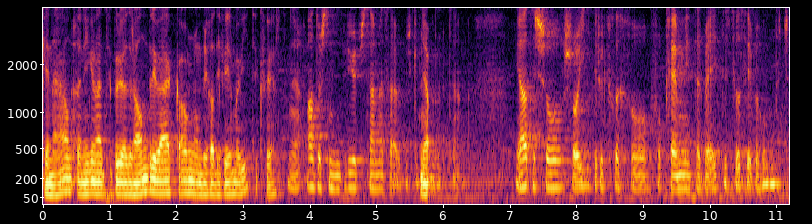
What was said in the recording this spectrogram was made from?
Genau, und dann irgendwann die Brüder andere Weg gegangen und ich habe die Firma weitergeführt. Ja, ah, du hast deine Brüder zusammen selber gegründet. Ja. ja. das ist schon, schon eindrücklich von, von keinem Mitarbeiter zu 700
